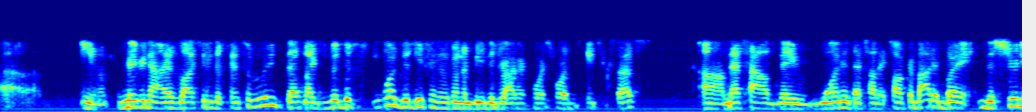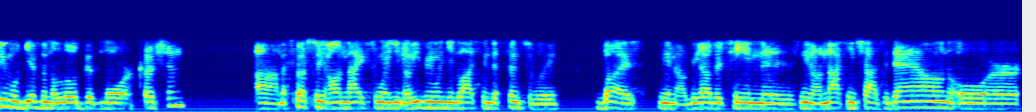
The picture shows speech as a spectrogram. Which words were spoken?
uh, you know, maybe not as locked in defensively. That like the def- one the defense is going to be the driving force for the team's success. Um, that's how they want it. That's how they talk about it. But the shooting will give them a little bit more cushion um, especially on nights when, you know, even when you're locked in defensively, but, you know, the other team is, you know, knocking shots down or,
